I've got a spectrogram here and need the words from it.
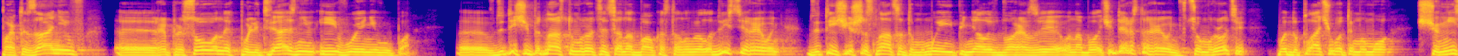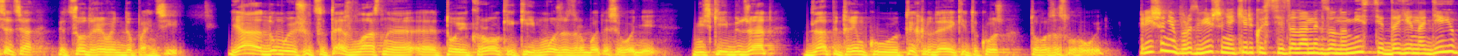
партизанів, е, репресованих, політв'язнів і воїнів УПА. Е, В 2015 році ця надбавка становила 200 гривень. В 2016 ми її підняли в два рази. Вона була 400 гривень. В цьому році ми доплачуватимемо щомісяця 500 гривень до пенсії. Я думаю, що це теж власне е, той крок, який може зробити сьогодні міський бюджет для підтримки тих людей, які також того заслуговують. Рішення про збільшення кількості зелених зон у місті дає надію,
